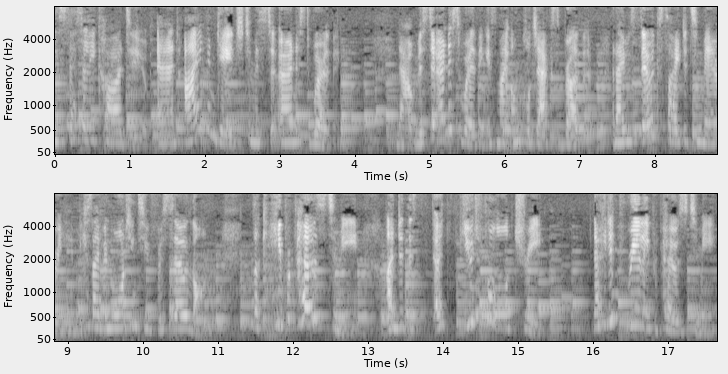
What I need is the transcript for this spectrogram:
is Cecily Cardew, and I'm engaged to Mr. Ernest Worthing. Now, Mr. Ernest Worthing is my Uncle Jack's brother, and I'm so excited to marry him because I've been wanting to for so long. Look, he proposed to me under this beautiful old tree. Now, he didn't really propose to me,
